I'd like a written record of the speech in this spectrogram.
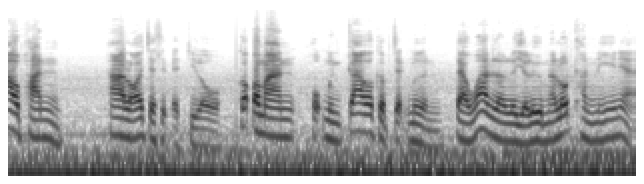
69,000 571 กิโล ก็ประมาณ 69,000ก็เกือบ 70,000 แต่ว่าเราอย่าลืมนะ รถคันนี้เนี่ย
